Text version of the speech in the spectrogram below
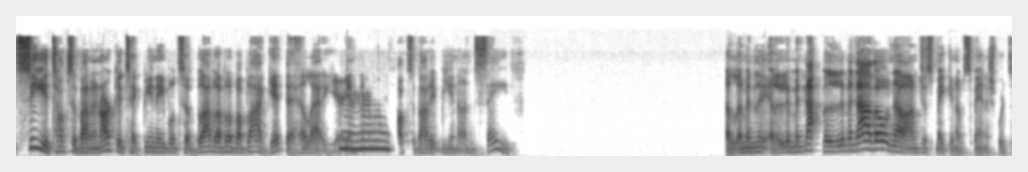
C, it talks about an architect being able to blah, blah, blah, blah, blah. Get the hell out of here. And then Mhm. it talks about it being unsafe. Eliminate, eliminat, eliminado. No, I'm just making up Spanish words.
